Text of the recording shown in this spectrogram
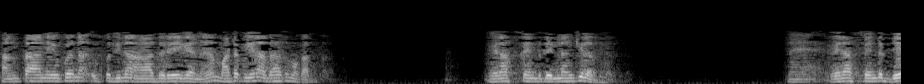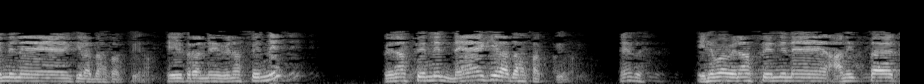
సంతානයේ උපන උපදින ආදරය ගැන මට තියෙන අදහස මොකක්ද? වෙනස් වෙන්න දෙන්නම් කියලාද? නෑ වෙනස් වෙන්න දෙන්නේ නෑ කියලා අදහසක් තියෙනවා. ඒ විතරක් නෙවෙයි වෙනස් වෙන්නේ වෙනස් වෙන්නේ නෑ කියලා අදහසක් තියෙනවා. නේද? එහෙම වෙනස් වෙන්නේ නෑ අනිත් අයට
